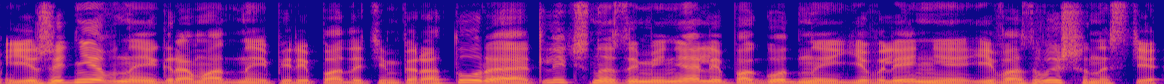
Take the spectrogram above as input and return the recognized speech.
Ежедневные громадные перепады температуры отлично заменяли погодные явления и возвышенности,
